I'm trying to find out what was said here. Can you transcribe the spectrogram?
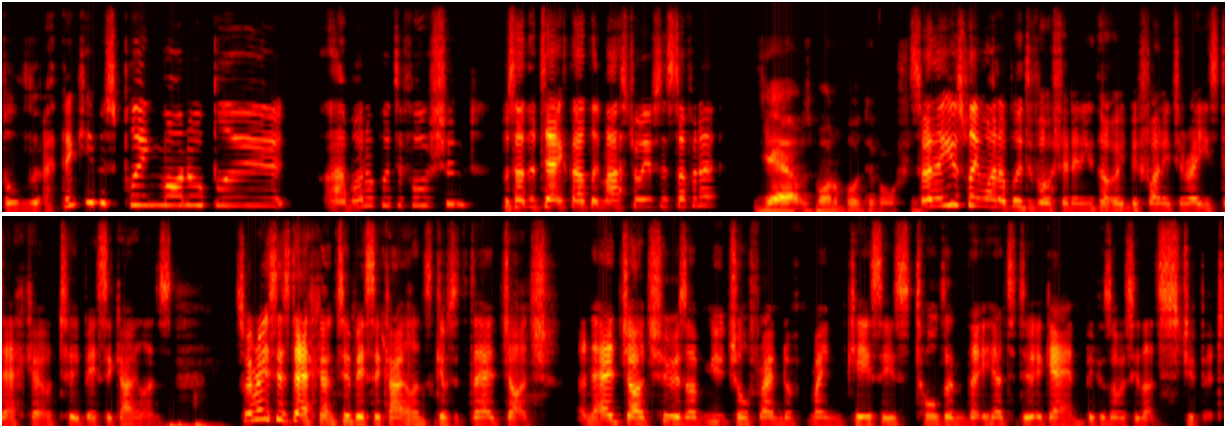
blue. I think he was playing mono blue. Uh, mono blue devotion. Was that the deck that had like master waves and stuff in it? Yeah, it was mono blue Devotion. So I think he was playing mono blue devotion, and he thought it would be funny to write his deck out on two basic islands. So he writes his deck out on two basic islands, gives it to the head judge, and the head judge, who is a mutual friend of mine, Casey's, told him that he had to do it again because obviously that's stupid.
